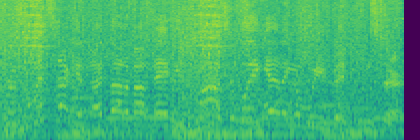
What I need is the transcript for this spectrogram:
For a split second, I thought about maybe possibly getting a wee bit concerned.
